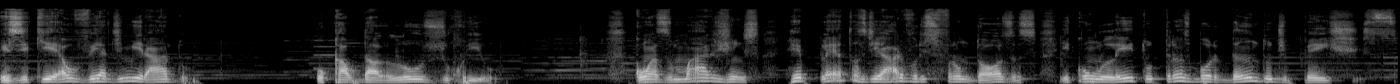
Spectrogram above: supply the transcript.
Ezequiel vê admirado o caudaloso rio, com as margens repletas de árvores frondosas e com o leito transbordando de peixes.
